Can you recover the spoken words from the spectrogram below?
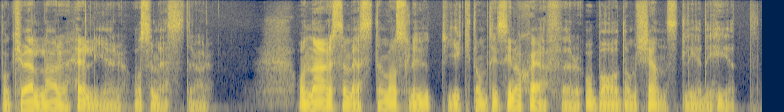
på kvällar, helger och semestrar. Och när semestern var slut gick de till sina chefer och bad om tjänstledighet.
